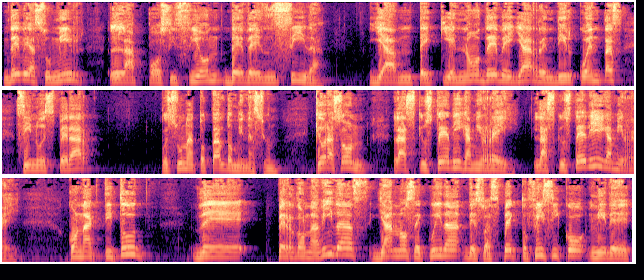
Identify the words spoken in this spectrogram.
debe asumir la posición de vencida y ante quien no debe ya rendir cuentas, sino esperar pues una total dominación. ¿Qué horas son? Las que usted diga, mi rey, las que usted diga, mi rey. Con actitud de perdonavidas, ya no se cuida de su aspecto físico ni de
